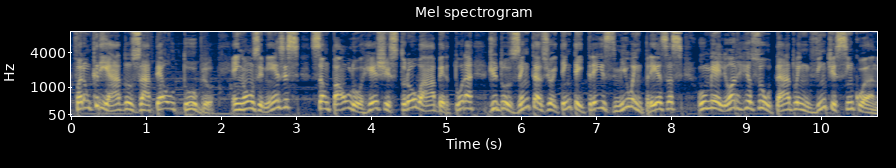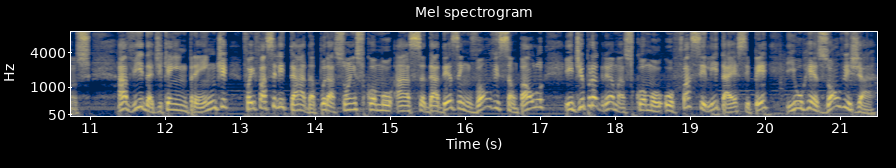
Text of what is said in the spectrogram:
foram criados até outubro. Em 11 meses, São Paulo registrou a abertura de 283 mil empresas, o melhor resultado em 25 anos. A vida de quem empreende foi facilitada por ações como as da Desenvolve São Paulo e de programas como o Facilita SP e o Resolve Já.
